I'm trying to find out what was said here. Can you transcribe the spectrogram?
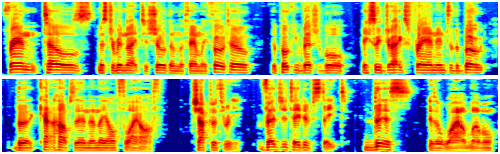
Fran tells Mr. Midnight to show them the family photo. The poking vegetable basically drags Fran into the boat. The cat hops in and they all fly off. Chapter 3 Vegetative State. This is a wild level.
